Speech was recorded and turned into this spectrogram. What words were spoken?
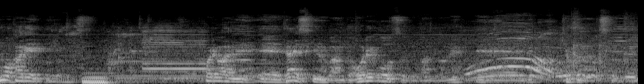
面影っていうんですこれはね、えー、大好きなバンドオレゴーするバンドね、えー、曲なんですけど、ね。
